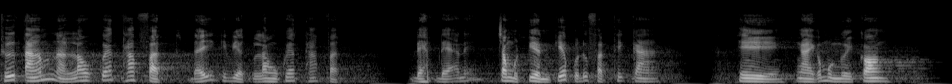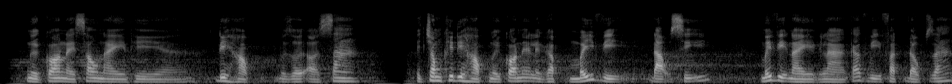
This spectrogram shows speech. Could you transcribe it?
thứ tám là lau quét tháp phật. Đấy cái việc lau quét tháp phật đẹp đẽ đấy, trong một tiền kiếp của đức phật thích ca. Thì ngài có một người con. Người con này sau này thì à, đi học rồi ở xa. Thì trong khi đi học, người con ấy lại gặp mấy vị đạo sĩ. Mấy vị này là các vị phật độc giác.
